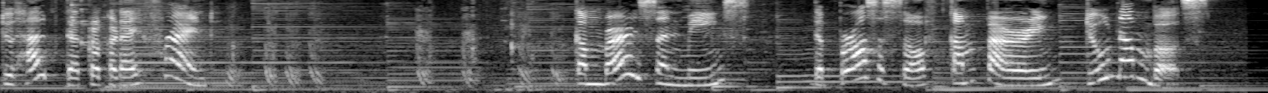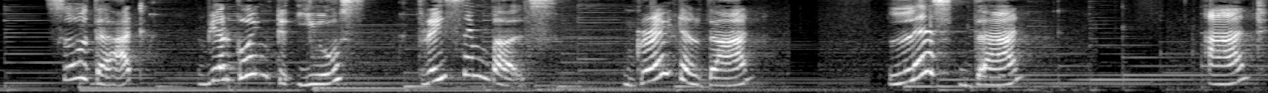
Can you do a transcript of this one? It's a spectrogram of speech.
to help the crocodile friend. Comparison means the process of comparing two numbers. So that we are going to use three symbols greater than, less than, and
